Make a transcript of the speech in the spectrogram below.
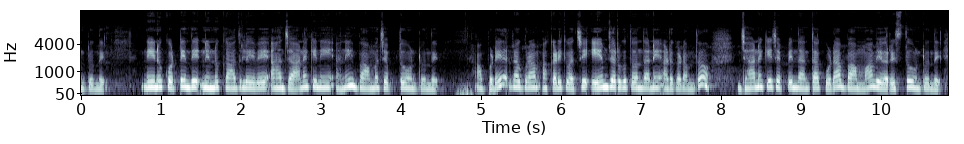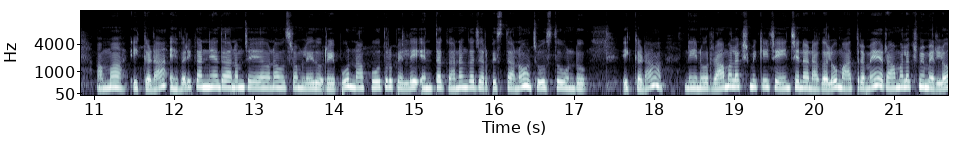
ఉంటుంది. నేను కొట్టింది నిన్ను కాదులేవే ఆ జానకిని అని బామ్మ చెప్తూ ఉంటుంది. అప్పుడే రఘురామ్ అక్కడికి వచ్చి ఏం జరుగుతోందని అడగడంతో జానకి చెప్పిందంతా కూడా బామ్మ వివరిస్తూ ఉంటుంది. అమ్మ ఇక్కడ ఎవరి కన్యాదానం చేయనవసరం లేదు. రేపు నా కూతురు పెళ్ళి ఎంత ఘనంగా జరిపిస్తానో చూస్తూ ఉండు. ఇక్కడ నేను రామలక్ష్మికి చేయించిన నగలు మాత్రమే రామలక్ష్మి మెల్లో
